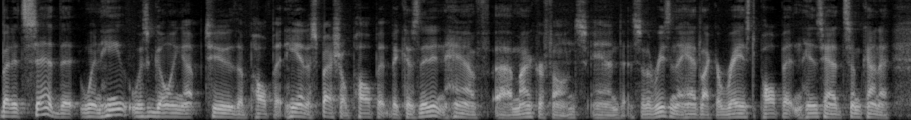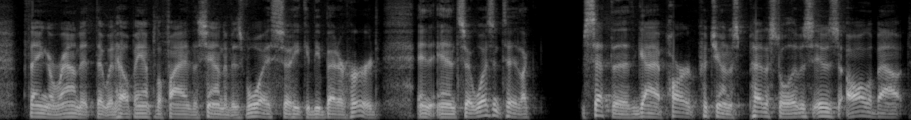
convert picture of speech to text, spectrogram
But it's said that when he was going up to the pulpit, he had a special pulpit because they didn't have uh, microphones. And so the reason they had like a raised pulpit and his had some kind of thing around it that would help amplify the sound of his voice so he could be better heard. And, and so it wasn't to like set the guy apart, put you on a pedestal. It was, it was all about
